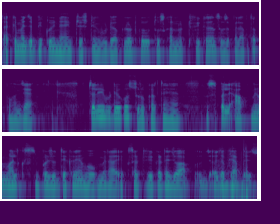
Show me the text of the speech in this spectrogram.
ताकि मैं जब भी कोई नया इंटरेस्टिंग वीडियो अपलोड करूँ तो उसका नोटिफिकेशन सबसे पहले आप तक पहुँच जाए। चलिए वीडियो को शुरू करते हैं। सबसे पहले आप मेरे मोबाइल स्क्रीन पर जो देख रहे हैं, वो मेरा एक सर्टिफिकेट है, जो आप जब भी आप इस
